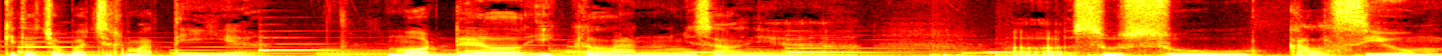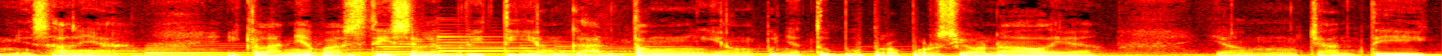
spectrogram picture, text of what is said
kita coba cermati ya, model iklan misalnya uh, susu kalsium misalnya iklannya pasti selebriti yang ganteng yang punya tubuh proporsional ya yang cantik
